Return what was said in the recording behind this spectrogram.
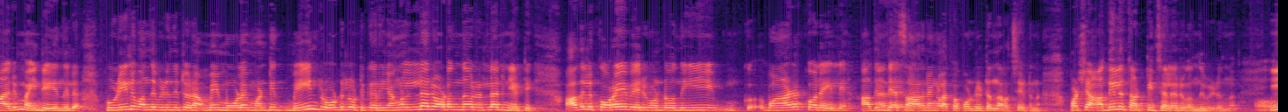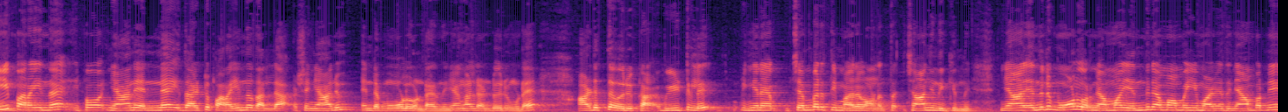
ആരും മൈൻഡ് ചെയ്യുന്നില്ല. കുഴിയിൽ വന്ന് വീഴുന്നിട്ട് ഒരു അമ്മയും മോളെയും വണ്ടി മെയിൻ റോഡിലോട്ട് കയറി ഞങ്ങൾ എല്ലാവരും അവിടെ നിന്നവരെല്ലാവരും ഞെട്ടി. അതിൽ കുറേ പേര് കൊണ്ടുവന്ന് ഈ വാഴക്കൊലയില്ലേ അതിന്റെ സാധനങ്ങളൊക്കെ കൊണ്ടിട്ട് നിറച്ചിട്ടുണ്ട്. പക്ഷെ അതിൽ തട്ടി ചിലർ വന്ന് വീഴുന്നു. ഈ പറയുന്ന ഇപ്പോൾ ഞാൻ എന്നെ ഇതായിട്ട് പറയുന്നതല്ല പക്ഷെ ഞാനും എന്റെ മോളും ഉണ്ടായിരുന്നു. ഞങ്ങൾ രണ്ടുപേരും കൂടെ അടുത്ത ഒരു വീട്ടിൽ ഇങ്ങനെ ചെമ്പരത്തി മരമാണ് ചാഞ്ഞു നിൽക്കുന്നത് ഞാൻ എന്നിട്ട് മോൾ പറഞ്ഞു അമ്മ എന്തിനമ്മ അമ്മ ഈ മഴയത് ഞാൻ പറഞ്ഞ്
